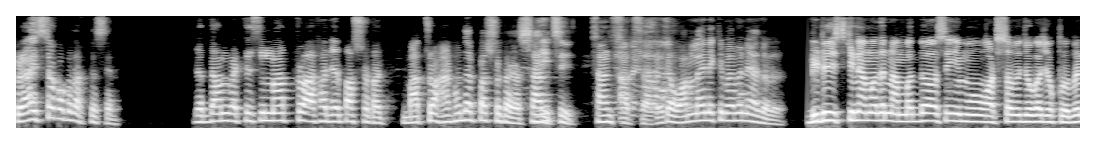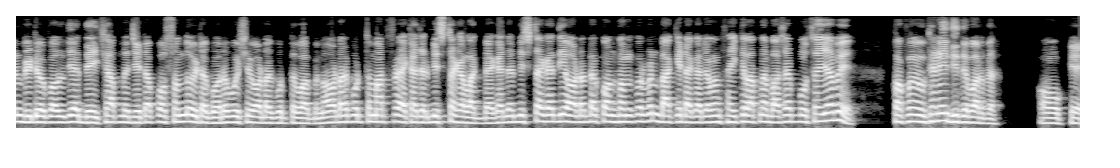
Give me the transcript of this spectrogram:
প্রাইসটা কত রাখতেছেন? যার দাম রাখতেছি মাত্র আট হাজার পাঁচশো টাকা। মাত্র আট হাজার পাঁচশো টাকা শানসি সানসি আচ্ছা এটা অনলাইনে কীভাবে নেওয়া যাবে? ভিডিও স্ক্রিনে আমাদের নাম্বার দেওয়া আছে ইমো হোয়াটসঅ্যাপে যোগাযোগ করবেন ভিডিও কল দিয়ে দেখে আপনার যেটা পছন্দ ওইটা ঘরে বসে অর্ডার করতে পারবেন। অর্ডার করতে মাত্র এক হাজার বিশ টাকা লাগবে। এক হাজার বিশ টাকা দিয়ে অর্ডারটা কনফার্ম করবেন বাকি টাকা যখন সাইকেল আপনার বাসায় পৌঁছে যাবে তখন ওখানেই দিতে পারবে। ওকে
